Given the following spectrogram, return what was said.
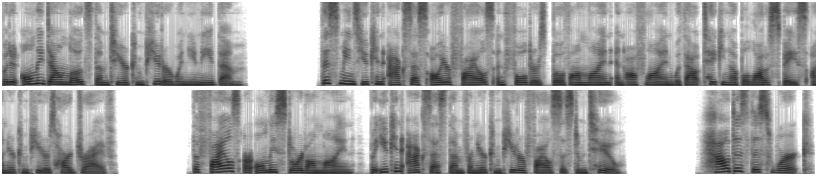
but it only downloads them to your computer when you need them. This means you can access all your files and folders both online and offline without taking up a lot of space on your computer's hard drive. The files are only stored online, but you can access them from your computer file system too. How does this work?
